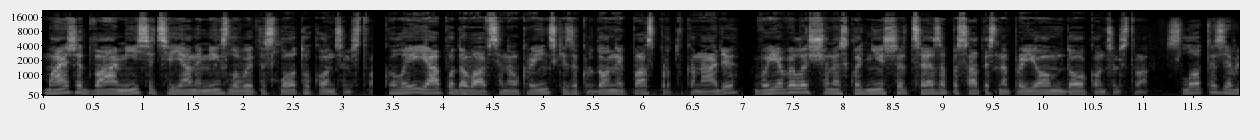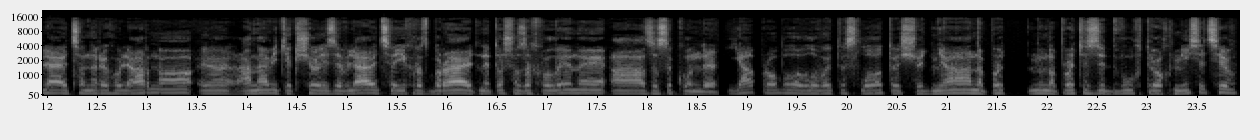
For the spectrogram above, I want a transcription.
Майже два місяці я не міг зловити слот у консульства. Коли я подавався на український закордонний паспорт у Канаді, виявилось, що найскладніше це записатись на прийом до консульства. Слоти з'являються нерегулярно, е, а навіть якщо і з'являються, їх розбирають не то що за хвилини, а за секунди. Я пробував ловити слоти щодня ну, на протязі двох-трьох місяців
